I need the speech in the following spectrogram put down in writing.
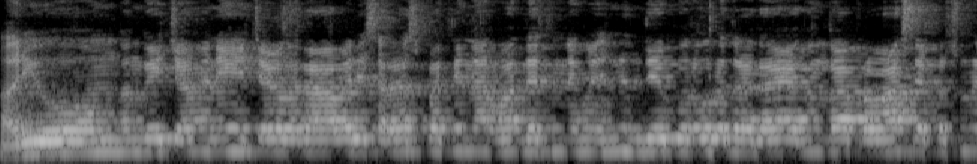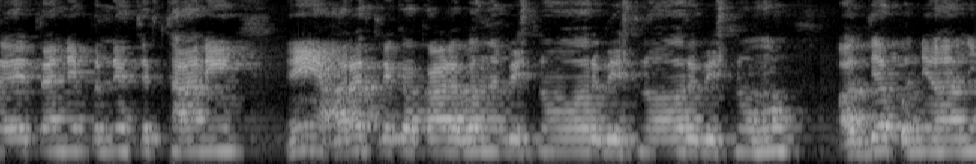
हरि ओम गंगे च वने च गोदावरी सरस्वती नर्मदे सिंधु गुरु रुद्रगया गंगा प्रवासे प्रश्नयतानि पुण्य तीर्थानि। आरत्रिक कालबंध विष्णुर विष्णुर विष्णु। अद्य पुण्यहानि।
